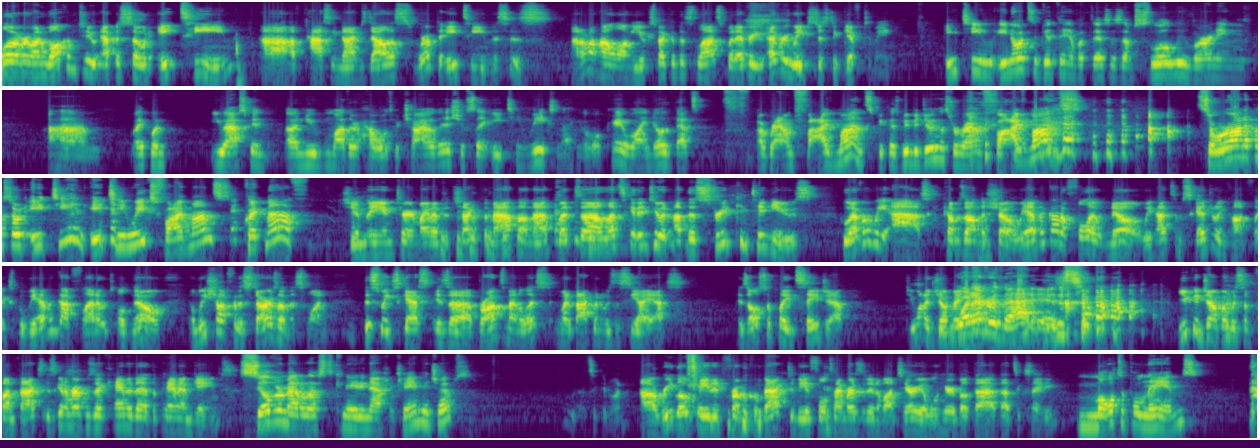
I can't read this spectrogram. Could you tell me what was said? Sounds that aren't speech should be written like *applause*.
Hello, everyone. Welcome to episode 18 uh, of Passing Dimes Dallas. We're up to 18. This is, I don't know how long you expected this to last, but every every week's just a gift to me. 18 you know what's a good thing about this is i'm slowly learning um, like when you ask a, a new mother how old her child is she'll say 18 weeks and i can go okay well i know that that's around five months because we've been doing this for around *laughs* five months *laughs* so we're on episode 18 18 weeks five months quick math Jim, the intern, might have to check the math on that, but uh, let's get into it. Uh, the streak continues. Whoever we ask comes on the show. We haven't got a full out no. We've had some scheduling conflicts, but we haven't got flat out told no. And we shot for the stars on this one. This week's guest is a bronze medalist. Went back when it was the CIS. Has also played CEGEP. Do you want to jump in? whatever there? that is *laughs* *laughs* You could jump in with some fun facts. Is going to represent Canada at the Pan Am Games. silver medalist canadian national championships a good one. Uh, relocated from *laughs* Quebec to be a full time resident of Ontario. We'll hear about that. That's exciting. multiple names *laughs*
